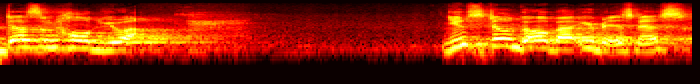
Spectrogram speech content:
doesn't hold you up. You still go about your business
